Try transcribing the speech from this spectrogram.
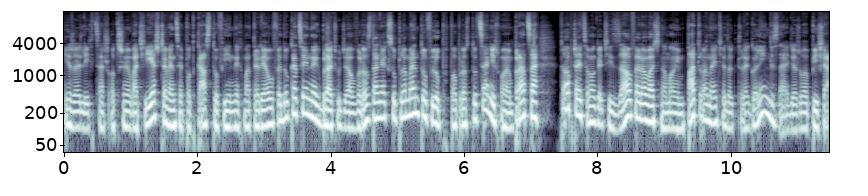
Jeżeli chcesz otrzymywać jeszcze więcej podcastów i innych materiałów edukacyjnych, brać udział w rozdaniach suplementów lub po prostu cenisz moją pracę, to obczaj, co mogę Ci zaoferować na moim Patronite, do którego link znajdziesz w opisie.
